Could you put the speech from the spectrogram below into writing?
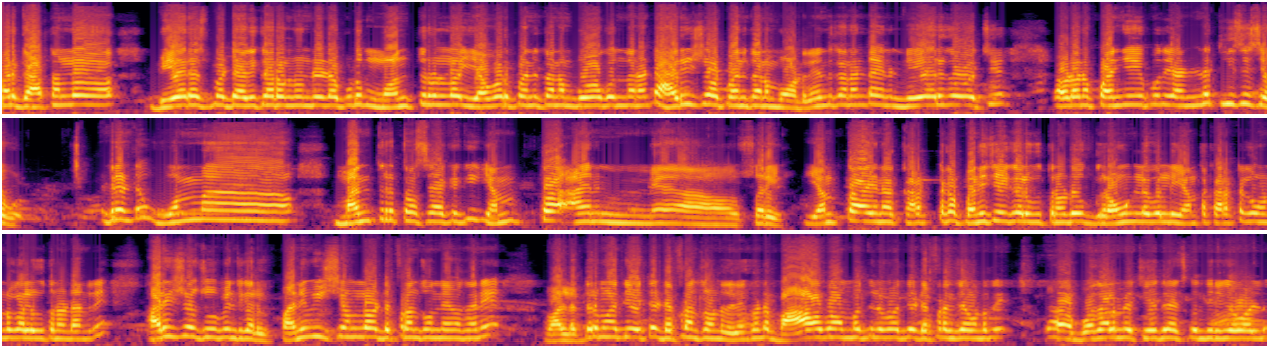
మరి గతంలో బీఆర్ఎస్ పార్టీ అధికారంలో ఉండేటప్పుడు మంత్రుల్లో ఎవరి పనితనం బాగుందనంటే హరీష్ రావు పనితనం బాగుంటుంది. ఎందుకంటే ఆయన నేరుగా వచ్చి ఎవడైనా పని చేయకపోతే వెంటనే తీసేసేవాడు. ఏంటంటే ఉన్న మంత్రిత్వ శాఖకి ఎంత ఆయన సారీ ఎంత ఆయన కరెక్ట్గా పని చేయగలుగుతున్నాడు గ్రౌండ్ లెవెల్ ఎంత కరెక్ట్గా ఉండగలుగుతున్నాడు అనేది హరీష్ రావు చూపించగలుగు పని విషయంలో డిఫరెన్స్ ఉందేమో కానీ వాళ్ళిద్దరి మధ్య అయితే డిఫరెన్స్ ఉండదు. ఎందుకంటే బావ బామ్మతుల మధ్య డిఫరెన్స్ ఉండదు. బుధాల మీద చేతులు వేసుకొని తిరిగేవాళ్ళు.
